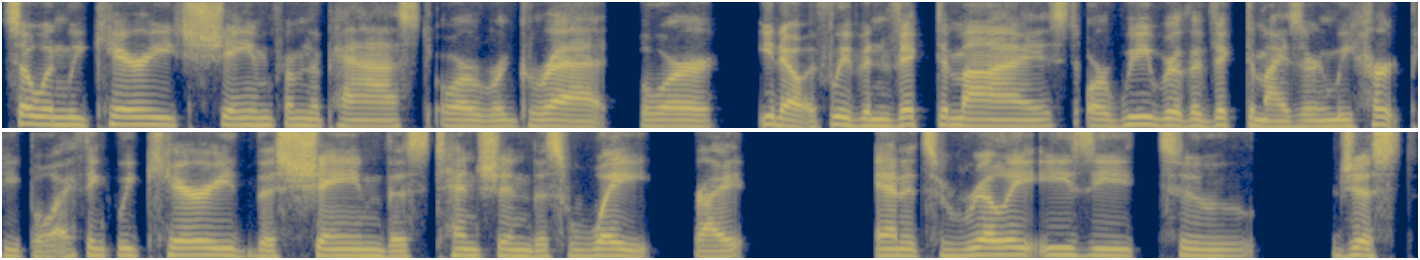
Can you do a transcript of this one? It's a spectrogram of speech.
so when we carry shame from the past or regret, or, you know, if we've been victimized or we were the victimizer and we hurt people, I think we carry this shame, this tension, this weight, right? And it's really easy to just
